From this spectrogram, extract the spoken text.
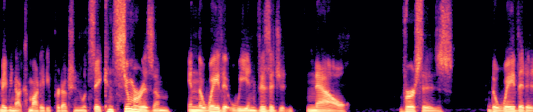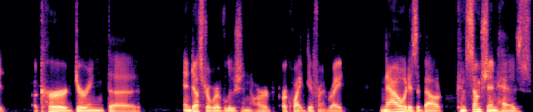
maybe not commodity production let's say consumerism in the way that we envisage it now versus the way that it occurred during the industrial revolution are are quite different right now it is about consumption has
